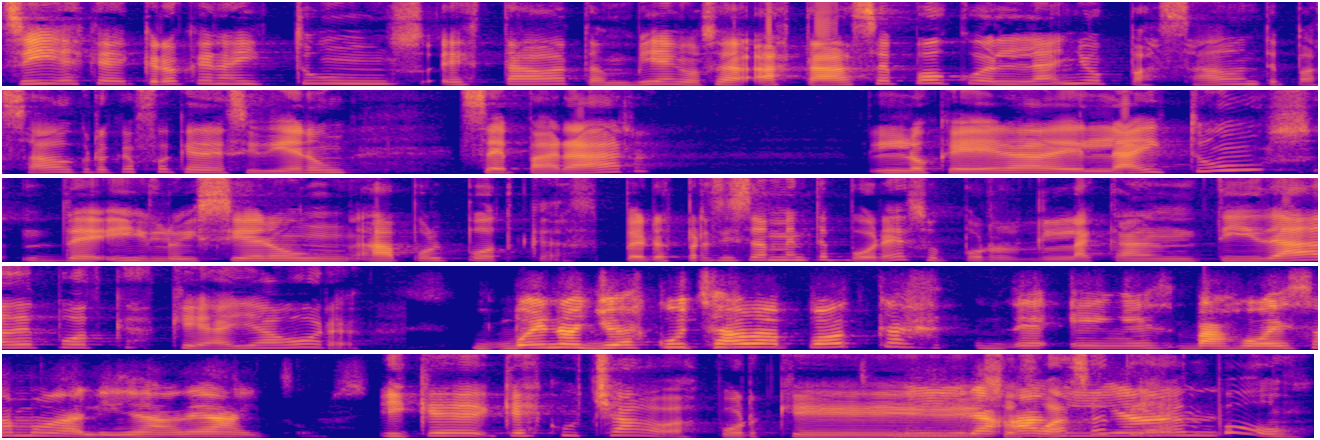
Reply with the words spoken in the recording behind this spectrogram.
Sí, es que creo que en iTunes estaba también, o sea, hasta hace poco, el año pasado, antepasado, creo que fue que decidieron separar lo que era el iTunes de, y lo hicieron Apple Podcast. Pero es precisamente por eso, por la cantidad de podcasts que hay ahora. Bueno, yo escuchaba podcast en, bajo esa modalidad de iTunes. ¿Y qué, escuchabas? Porque eso fue hace tiempo.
